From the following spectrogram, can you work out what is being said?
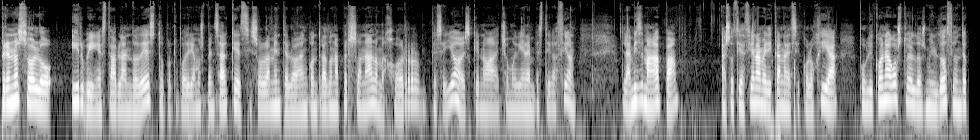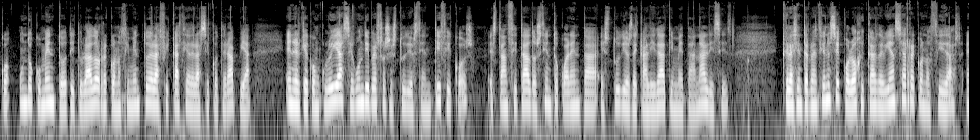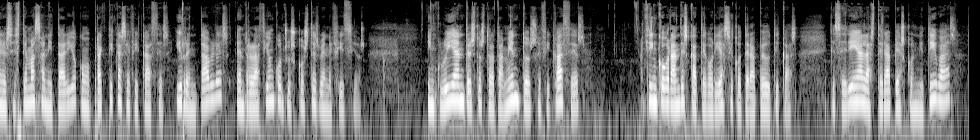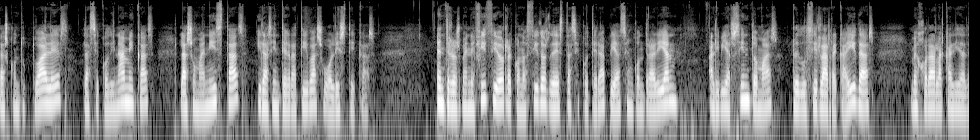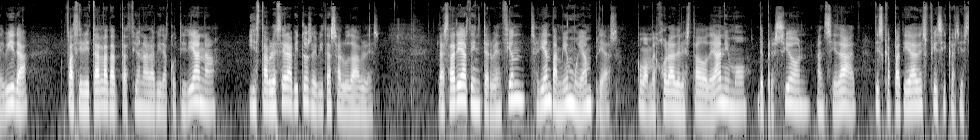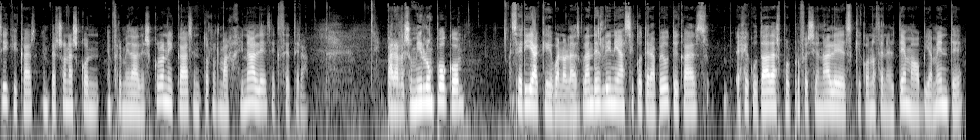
Pero no solo Irving está hablando de esto, porque podríamos pensar que si solamente lo ha encontrado una persona, a lo mejor, qué sé yo, es que no ha hecho muy bien la investigación. La misma APA Asociación Americana de Psicología, publicó en agosto del 2012 un, documento titulado Reconocimiento de la eficacia de la psicoterapia, en el que concluía, según diversos estudios científicos, están citados 140 estudios de calidad y metaanálisis, que las intervenciones psicológicas debían ser reconocidas en el sistema sanitario como prácticas eficaces y rentables en relación con sus costes-beneficios. Incluía entre estos tratamientos eficaces cinco grandes categorías psicoterapéuticas, que serían las terapias cognitivas, las conductuales, las psicodinámicas, las humanistas y las integrativas u holísticas. Entre los beneficios reconocidos de esta psicoterapia se encontrarían aliviar síntomas, reducir las recaídas, mejorar la calidad de vida, facilitar la adaptación a la vida cotidiana y establecer hábitos de vida saludables. Las áreas de intervención serían también muy amplias, como mejora del estado de ánimo, depresión, ansiedad, discapacidades físicas y psíquicas en personas con enfermedades crónicas, entornos marginales, etc. Para resumirlo un poco, sería que bueno, las grandes líneas psicoterapéuticas ejecutadas por profesionales que conocen el tema, obviamente,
